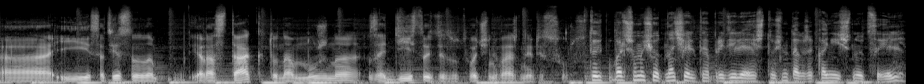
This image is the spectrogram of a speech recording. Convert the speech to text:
Э, И, соответственно, раз так, то нам нужно задействовать этот очень важный ресурс. То есть, по большому счету, вначале ты определяешь точно так же конечную цель,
